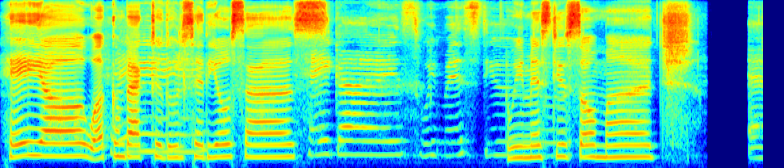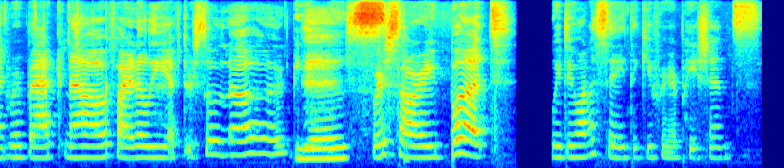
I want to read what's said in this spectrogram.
Hey y'all, welcome back to Hey. Dulce Diosas. Hey guys, we missed you. We missed you so much. And we're back now, finally, after so long. Yes. We're sorry, but we do want to say thank you for your patience.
